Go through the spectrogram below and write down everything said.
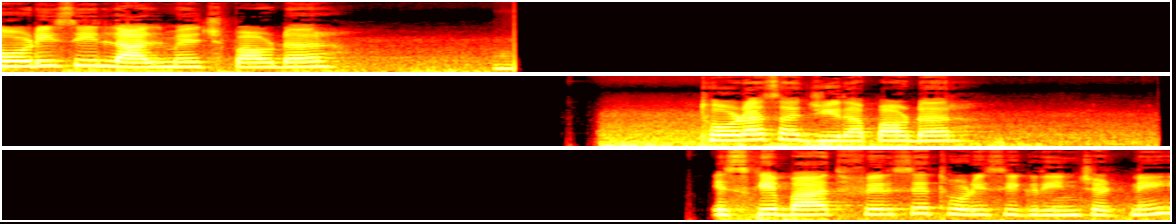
थोड़ी सी लाल मिर्च पाउडर, थोड़ा सा जीरा पाउडर, इसके बाद फिर से थोड़ी सी ग्रीन चटनी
